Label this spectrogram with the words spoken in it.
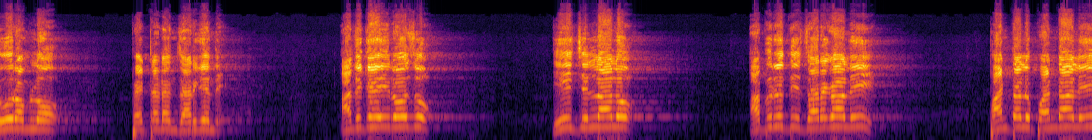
దూరంలో పెట్టడం జరిగింది. అందుకే ఈరోజు ఈ జిల్లాలో అభివృద్ధి జరగాలి. పంటలు పండాలి.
